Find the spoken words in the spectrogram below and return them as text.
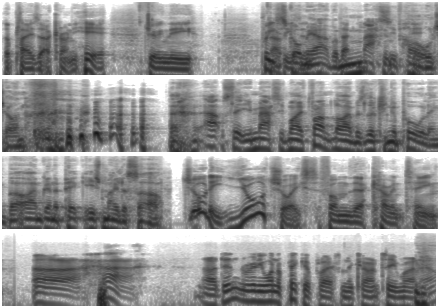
the players that are currently here during the That's preseason. got me out of a that you can massive hole, John. Absolutely massive. My front line was looking appalling, but I'm going to pick Ismaïla Sarr. Geordie, your choice from the current team. Aha. I didn't really want to pick a player from the current team right now.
